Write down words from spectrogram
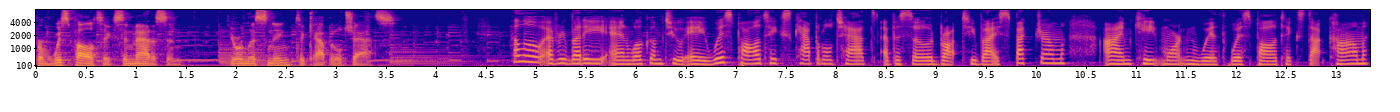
From WisPolitics in Madison, you're listening to Capital Chats. Hello, everybody, and welcome to a WisPolitics Capital Chats episode brought to you by Spectrum. I'm Kate Morton with WisPolitics.com,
